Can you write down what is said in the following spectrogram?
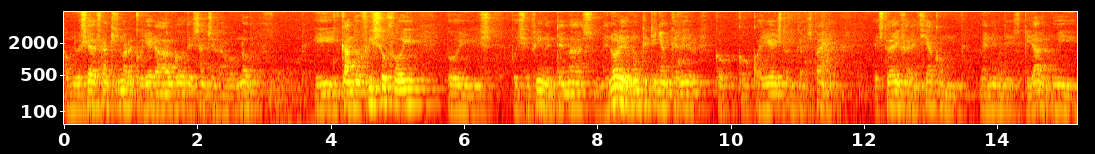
a Universidade de Franquismo recollera algo de Sánchez Albornoz. E cando fixo foi, pois, pois en fin, en temas menores, non que tiñan que ver co, co, coa idea histórica de España. Isto é a diferencia con Menéndez Pidal, moi,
